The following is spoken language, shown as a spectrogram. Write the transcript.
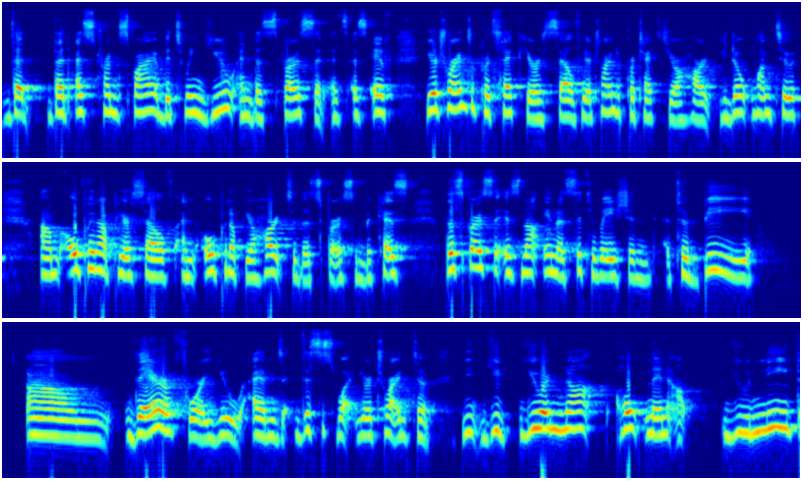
that that has transpired between you and this person it's as if you're trying to protect yourself you're trying to protect your heart. You don't want to um, open up yourself and open up your heart to this person because this person is not in a situation to be um, there for you. And this is what you're trying to, you, you, you're not opening up. You need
